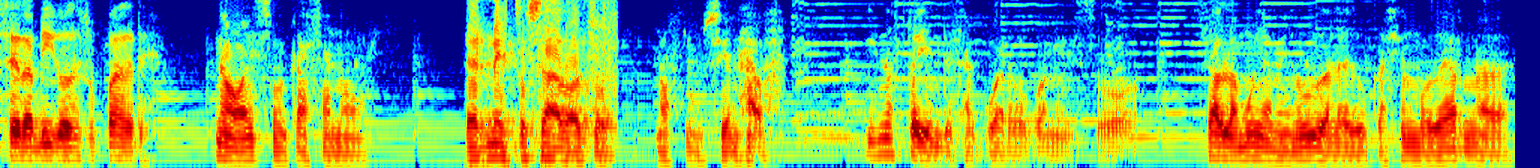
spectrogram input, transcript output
Ser amigo de su padre? No, eso en casa no. Ernesto Sábato. No funcionaba. Y no estoy en desacuerdo con eso. Se habla muy a menudo en la educación moderna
